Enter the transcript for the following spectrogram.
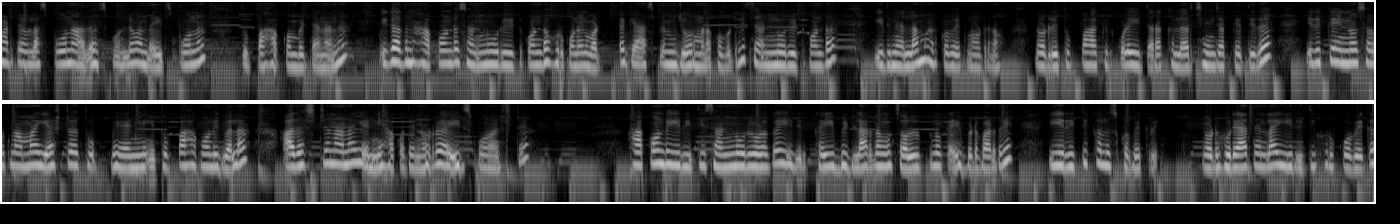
ಮಾಡ್ತೇವಲ್ಲ ಸ್ಪೂನ್ ಅದೇ ಸ್ಪೂನ್ಲೆ ಒಂದು ಐದು ಸ್ಪೂನ್ ತುಪ್ಪ ಹಾಕ್ಕೊಂಬಿಟ್ಟೆ ನಾನು. ಈಗ ಅದನ್ನು ಹಾಕ್ಕೊಂಡು ಸಣ್ಣ ಉರಿ ಇಟ್ಕೊಂಡು ಹುರ್ಕೊಂಡೇನು ಒಟ್ಟು ಗ್ಯಾಸ್ ಫ್ಲೇಮ್ ಜೋರು ಮಾಡಕ್ಕೆ ಹೋಗ್ಬಿಟ್ರಿ, ಸಣ್ಣ ಉರಿ ಇಟ್ಕೊಂಡು ಇದನ್ನೆಲ್ಲ ಮಾಡ್ಕೋಬೇಕು ನೋಡ್ರಿ ನಾವು. ನೋಡಿರಿ ತುಪ್ಪ ಹಾಕಿದ ಕೂಡ ಈ ಥರ ಕಲರ್ ಚೇಂಜ್ ಆಕೈತಿದೆ ಇದಕ್ಕೆ ಇನ್ನೂ ಸ್ವಲ್ಪ ನಮ್ಮ ಎಷ್ಟು ತುಪ್ಪ ಎಣ್ಣೆ ತುಪ್ಪ ಹಾಕ್ಕೊಂಡಿದ್ವಲ್ಲ ಆದಷ್ಟು ನಾನು ಎಣ್ಣೆ ಹಾಕೋತೇನೆ ನೋಡ್ರಿ, ಐದು ಸ್ಪೂನ್ ಅಷ್ಟು. ಹಾಕೊಂಡು ಈ ರೀತಿ ಸಣ್ಣ ಉರಿ ಒಳಗೆ ಇದು ಕೈ ಬಿಡ್ಲಾರ್ದಂಗೆ ಸ್ವಲ್ಪನೂ ಕೈ ಬಿಡಬಾರ್ದ್ರಿ. ಈ ರೀತಿ ಕಲಿಸ್ಕೋಬೇಕ್ರಿ. ನೋಡಿ ಹುರಿಯಾತೆಲ್ಲ ಈ ರೀತಿ ಹುರ್ಕೋಬೇಕು.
